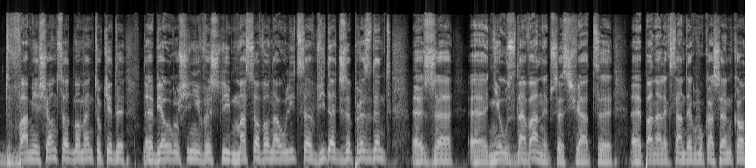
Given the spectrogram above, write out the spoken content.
dwa miesiące od momentu, kiedy e, Białorusini wyszli masowo na ulicę. Widać, że prezydent, e, że e, nieuznawany przez świat e, pan Aleksander Łukaszenko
